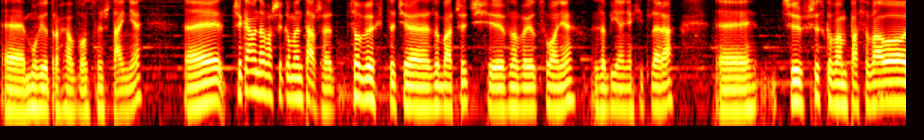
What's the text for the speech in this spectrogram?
e, mówił trochę o Wolfensteinie. E, czekamy na wasze komentarze. Co wy chcecie zobaczyć e, w nowej odsłonie zabijania Hitlera? E, czy wszystko wam pasowało?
